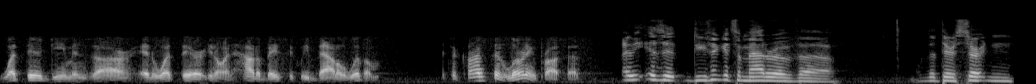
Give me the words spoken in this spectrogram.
what their demons are, and what their you know, and how to basically battle with them. It's a constant learning process. I mean, is it? Do you think it's a matter of uh, that there's certain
